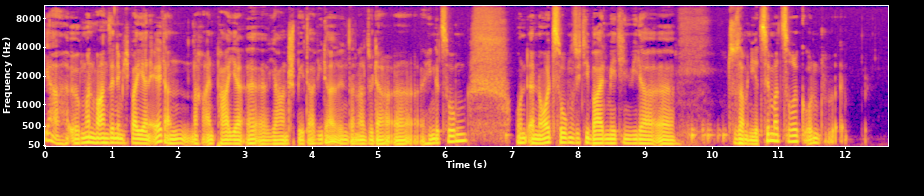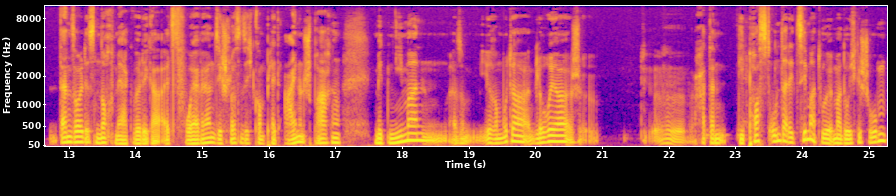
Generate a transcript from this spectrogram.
Ja, irgendwann waren sie nämlich bei ihren Eltern nach ein paar Jahr, äh, Jahren später wieder, sind dann also wieder äh, hingezogen und erneut zogen sich die beiden Mädchen wieder äh, zusammen in ihr Zimmer zurück und dann sollte es noch merkwürdiger als vorher werden. Sie schlossen sich komplett ein und sprachen mit niemandem. Also ihre Mutter Gloria äh, hat dann die Post unter die Zimmertür immer durchgeschoben,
